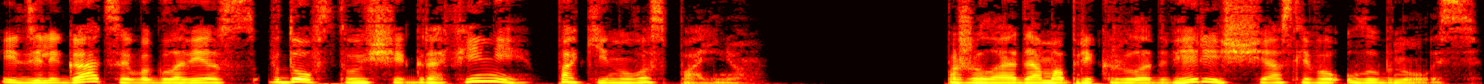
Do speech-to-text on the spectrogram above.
и делегация во главе с вдовствующей графиней покинула спальню. Пожилая дама прикрыла дверь и счастливо улыбнулась.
